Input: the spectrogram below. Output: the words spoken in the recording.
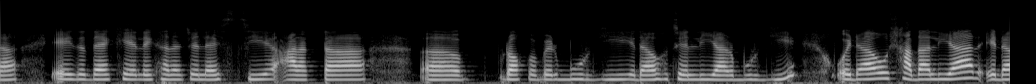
না। এই যে দেখেন, এখানে চলে এসেছি আর একটা রকমের মুরগি। এটা হচ্ছে লিয়ার মুরগি। ওইটাও সাদা লিয়ার, এটা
